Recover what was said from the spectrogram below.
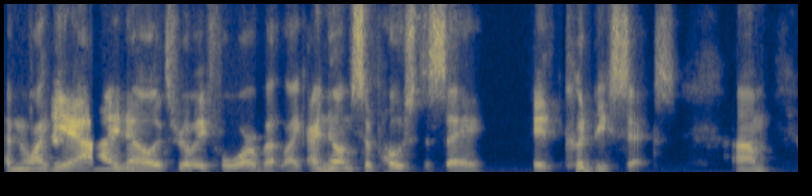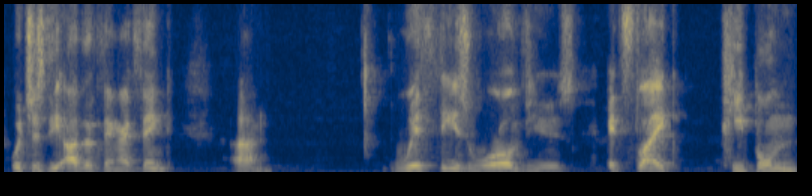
and like, yeah, I know it's really four, but like I know I'm supposed to say it could be six, um, which is the other thing. I think um, with these worldviews, it's like people,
